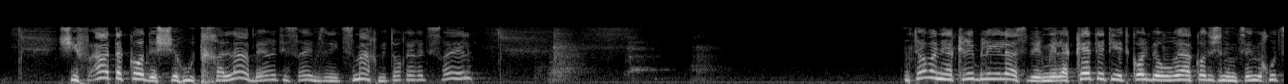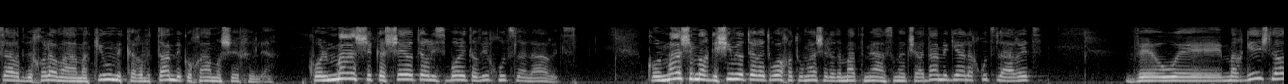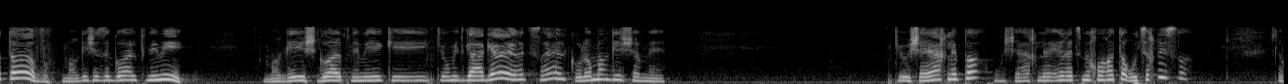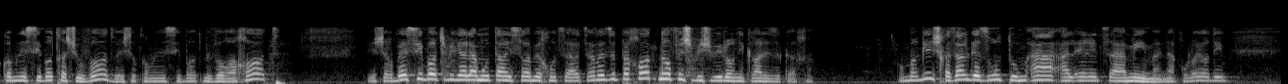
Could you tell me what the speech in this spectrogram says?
שפעת הקודש שהותחלה בארץ ישראל, אם זה נצמח מתוך ארץ ישראל, טוב, אני אקריא בלי להסביר. מלקטתי את כל בירורי הקודש הנמצאים בחוץ לארץ בכל המעמקים ומקרבתם בכוחה המושך אליה. כל מה שקשה יותר לסבול את אוויר חוץ לה לארץ. כל מה שמרגישים יותר את רוח הטומאה של אדמת טמאה. זאת אומרת, כשאדם מגיע לחוץ לארץ והוא uh, מרגיש לא טוב, מרגיש איזה גועל פנימי, מרגיש גועל פנימי כי, כי הוא מתגעגע לארץ ישראל, כי הוא לא מרגיש שם... אה, כי הוא שייך לפה, הוא שייך לארץ מכורתו, הוא צריך לנסוע. יש לו כל מיני סיבות חשובות ויש לו כל מיני סיבות מבורכות. יש הרבה סיבות שבגללם מותר לנסוע בחוץ לארץ, אבל זה פחות נופש בשבילו, נקרא לזה ככה. הוא מרגיש, חז"ל גזרו טומאה על ארץ העמים. אנחנו לא יודעים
